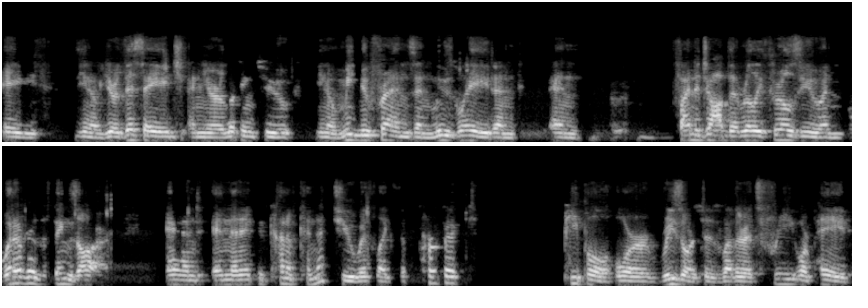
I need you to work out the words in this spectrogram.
a you know you're this age and you're looking to you know meet new friends and lose weight and and find a job that really thrills you and whatever the things are and and then it could kind of connect you with like the perfect people or resources whether it's free or paid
